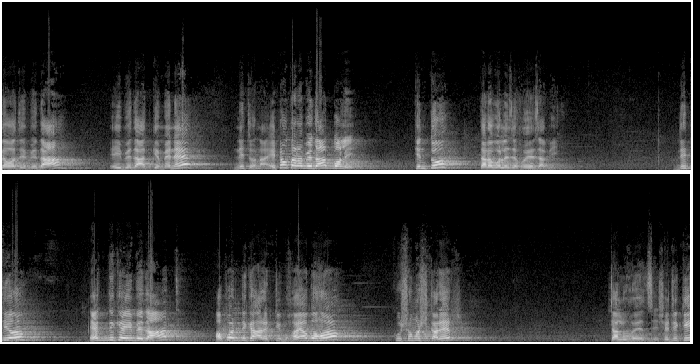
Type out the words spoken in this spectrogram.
দেওয়া যে বেদা, এই বেদাতকে মেনে নিত না। এটাও তারা বেদাত বলে, কিন্তু তারা বলে যে হয়ে যাবে। দ্বিতীয়, একদিকে এই বেদাত অপরদিকে আরেকটি ভয়াবহ কুসংস্কারের চালু হয়েছে। সেটি কি?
